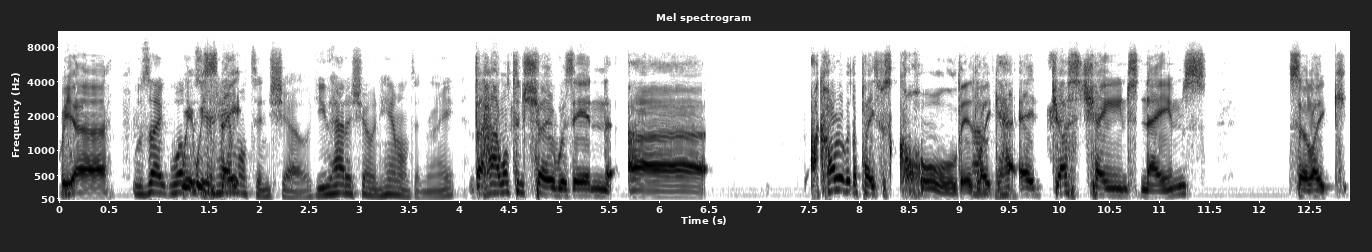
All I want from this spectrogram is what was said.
We uh, it was like what we- was we your stayed- hamilton show you had a show in hamilton right the Hamilton show was in. Uh, I can't remember what the place was called. It like Okay. ha- it just changed names. So like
